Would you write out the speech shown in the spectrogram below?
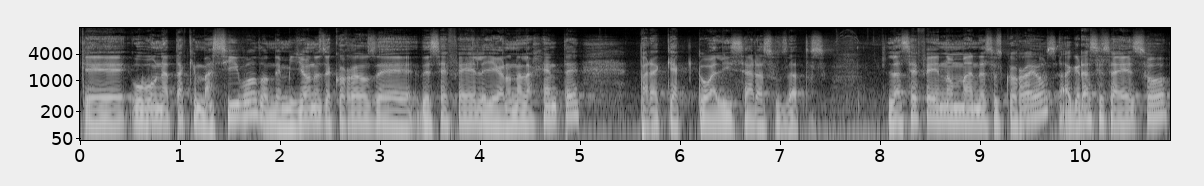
que hubo un ataque masivo donde millones de correos de, de CFE le llegaron a la gente para que actualizara sus datos. La CFE no manda sus correos. Ah, gracias a eso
